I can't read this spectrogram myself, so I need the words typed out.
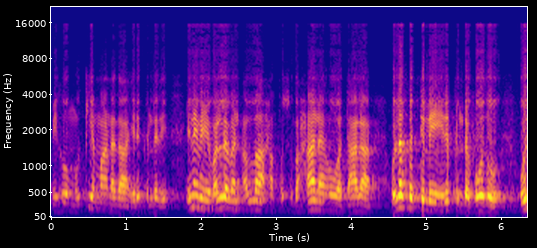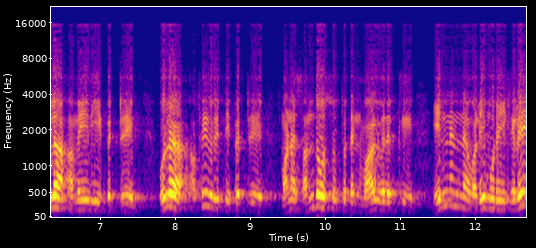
மிகவும் முக்கியமானதாக இருக்கின்றது. எனவே வல்லவன் அல்லாஹ் சுபஹானஹு வ உலகத்திலே இருக்கின்ற போது உல அமைதியை பெற்று உல அபிவிருத்தி பெற்று மன சந்தோஷத்துடன் வாழ்வதற்கு என்னென்ன வழிமுறைகளை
